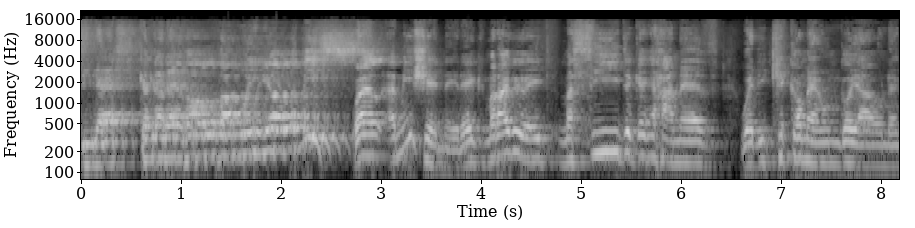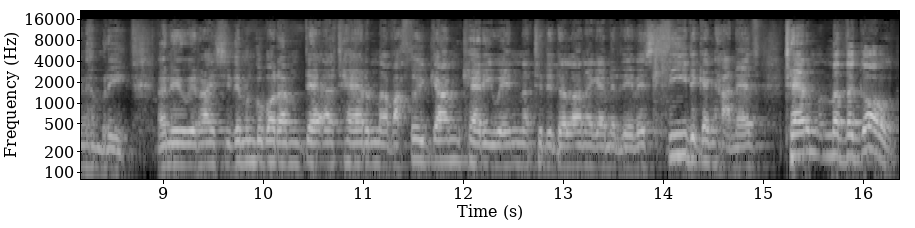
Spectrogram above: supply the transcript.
Llinell gynganeddol ddamweiniol y mis. Wel, y mis i'n eirig, mae rai fi wedi, mae llid y gynghanedd wedi cico mewn go iawn yng Nghymru. Yn yw i rai sydd ddim yn gwybod am de, y term a fathwy gan Ceri Wyn a Tudu Dylan ag Emyr Davies, llyd y gynghanedd, term meddygol,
